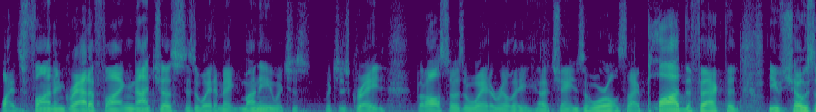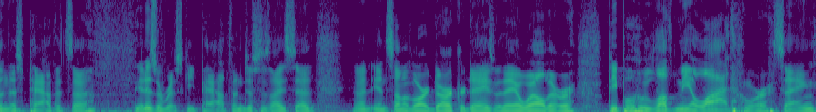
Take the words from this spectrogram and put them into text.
why it's fun and gratifying, not just as a way to make money, which is which is great, but also as a way to really uh, change the world. So I applaud the fact that you've chosen this path. It's a it is a risky path, and just as I said, in, some of our darker days with AOL, there were people who loved me a lot who were saying,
